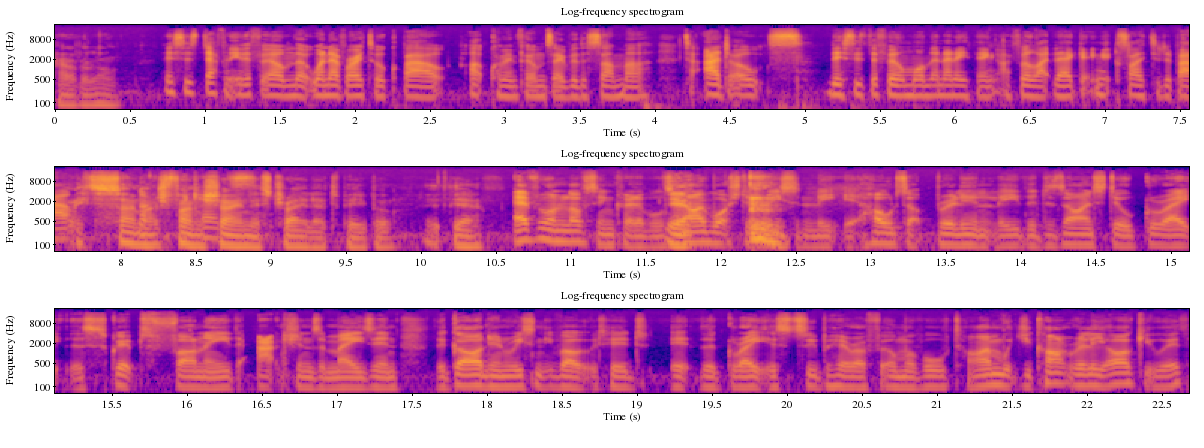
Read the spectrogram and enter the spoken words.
however long. This is definitely the film that whenever I talk about upcoming films over the summer to adults, this is the film more than anything I feel like they're getting excited about. It's so much fun showing this trailer to people. It, yeah, Everyone loves Incredibles, Yeah. and I watched it recently. It holds up brilliantly. The design's still great. The script's funny. The action's amazing. The Guardian recently voted it the greatest superhero film of all time, which you can't really argue with.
